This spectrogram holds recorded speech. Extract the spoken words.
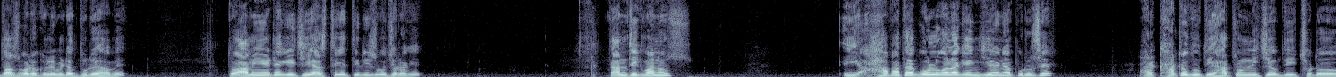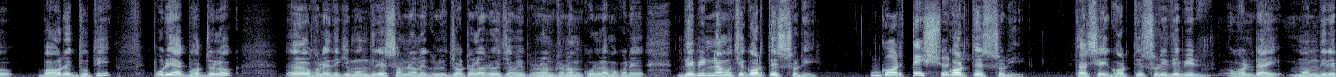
দশ বারো কিলোমিটার দূরে হবে। তো আমি এটা গেছি আজ থেকে তিরিশ বছর আগে। তান্ত্রিক মানুষ। এই হাফাতা গোলগলা গেঞ্জি হয় না পুরুষের? আর খাটো ধুতি হাঁটুর নিচে অবধি ছোট বহরের ধুতি পরে এক ভদ্রলোক ওখানে দেখি মন্দিরের সামনে অনেকগুলো জটলা রয়েছে আমি প্রণাম টনাম করলাম ওখানে। দেবীর নাম হচ্ছে গর্তেশ্বরী। গর্তেশ্বরী। গর্তেশ্বরী। তা সেই গর্তেশ্বরী দেবীর ওখানটায় মন্দিরে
